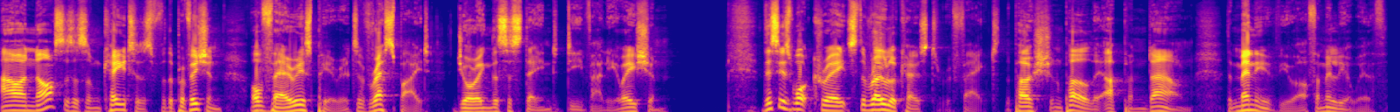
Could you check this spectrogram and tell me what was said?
our narcissism caters for the provision of various periods of respite during the sustained devaluation. This is what creates the roller coaster effect, the push and pull, the up and down, that many of you are familiar with.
